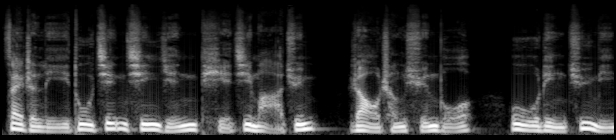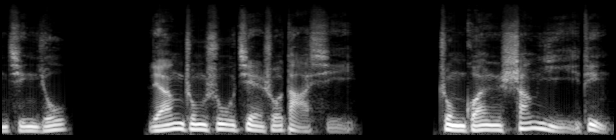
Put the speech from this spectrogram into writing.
载着李都监亲引铁骑马军绕城巡逻，勿令居民惊忧。梁中书见说大喜，众官商议已定，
